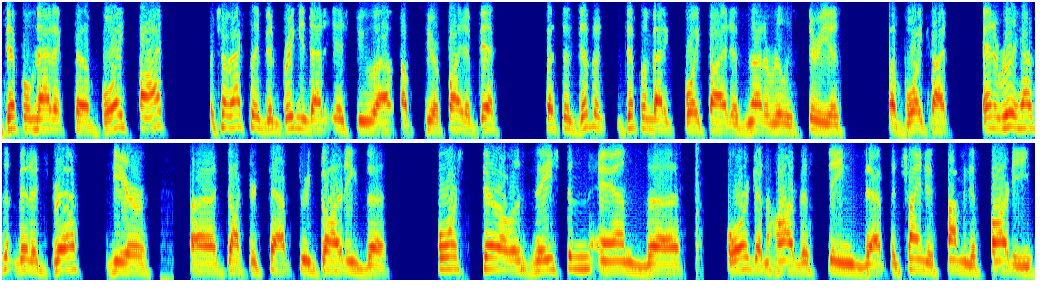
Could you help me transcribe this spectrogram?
diplomatic uh, boycott which I've actually been bringing that issue uh, up here quite a bit. But the dip- diplomatic boycott is not a really serious uh, boycott, and it really hasn't been addressed here, uh, Dr. Chaps, regarding the forced sterilization and the organ harvesting that the Chinese Communist Party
